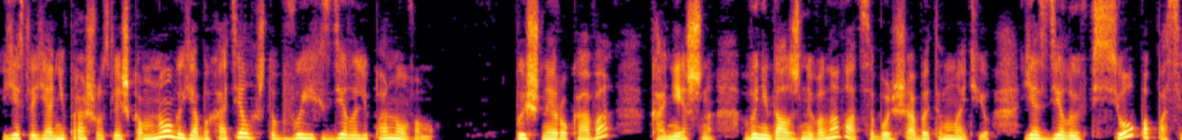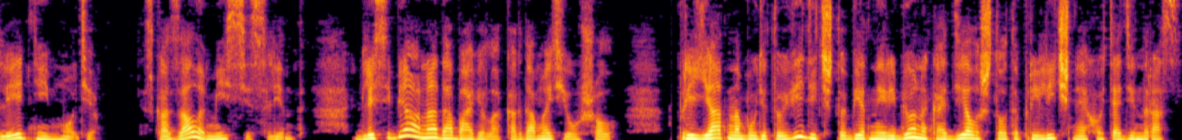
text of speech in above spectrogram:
Если я не прошу слишком много, я бы хотел, чтобы вы их сделали по-новому». Пышные рукава? Конечно, вы не должны волноваться больше об этом, Мэтью. Я сделаю все по последней моде, сказала миссис Линд. Для себя она добавила, когда Мэтью ушел. Приятно будет увидеть, что бедный ребенок одел что-то приличное хоть один раз.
